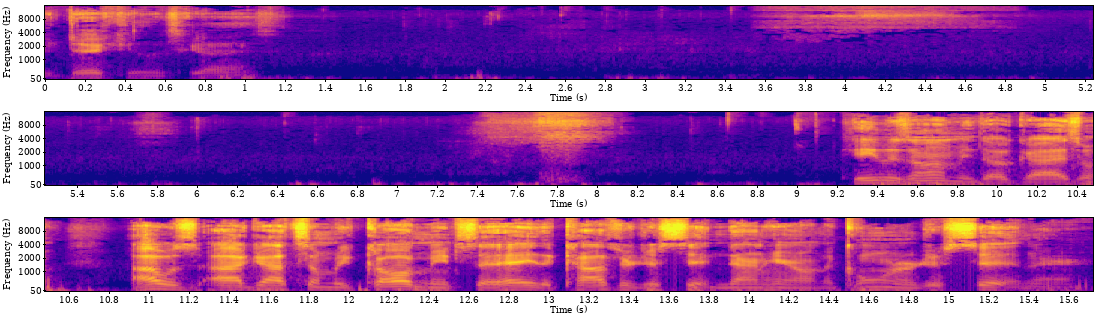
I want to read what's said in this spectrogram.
ridiculous, guys. He was on me though, guys. I was I got somebody called me and said, "Hey, the cops are just sitting down here on the corner, just sitting there."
